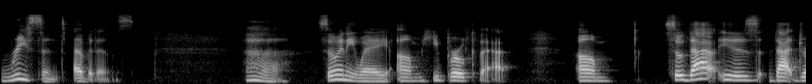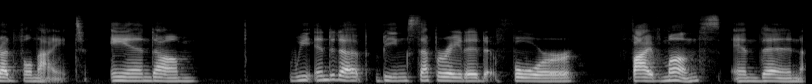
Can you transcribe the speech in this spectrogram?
recent evidence. so anyway, um, he broke that. Um, so that is that dreadful night, and um, we ended up being separated for five months, and then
